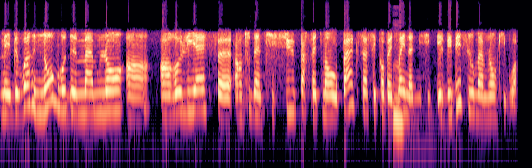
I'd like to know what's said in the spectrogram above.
Mais de voir une nombre de mamelons en, en relief euh, en dessous d'un tissu parfaitement opaque, ça, c'est complètement mm. inadmissible. Et le bébé, c'est au mamelon qui boit.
